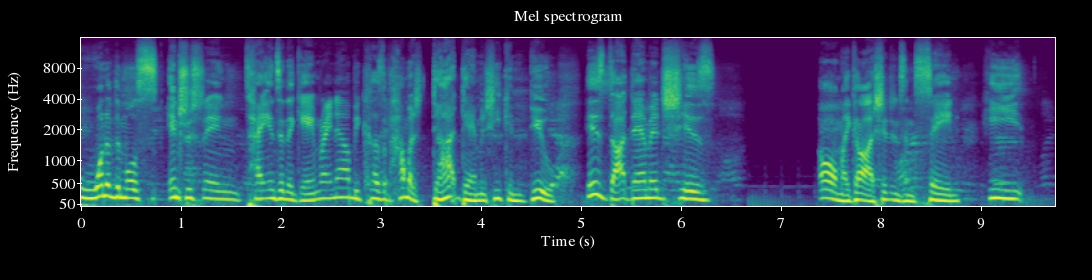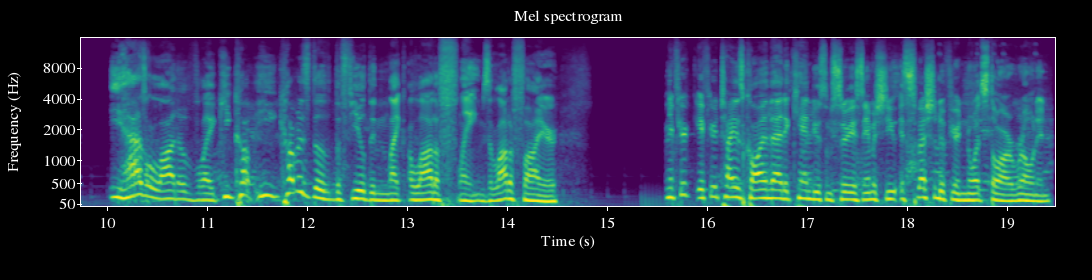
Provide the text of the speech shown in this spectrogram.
one of the most interesting Titans in the game right now because of how much dot damage he can do. His dot damage, his... Oh my gosh, it is insane. He he has a lot of like he co he covers the the field in like a lot of flames, a lot of fire. And if your if your Titan's calling that, it can do some serious damage to you, especially if you're Northstar or Ronin.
